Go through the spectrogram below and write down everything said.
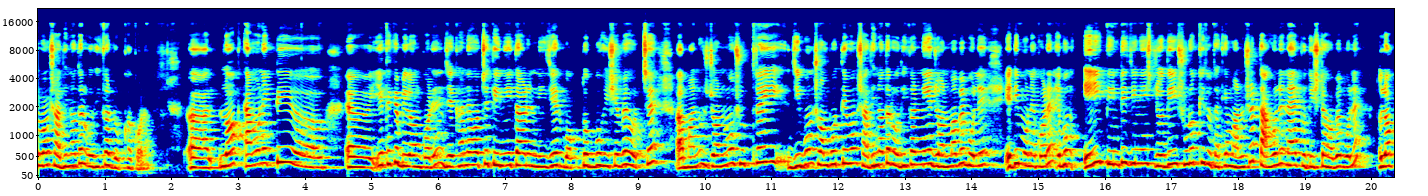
এবং স্বাধীনতার অধিকার রক্ষা করা। লক এমন একটি ইয়ে থেকে বিলং করেন, যেখানে হচ্ছে তিনি তার নিজের বক্তব্য হিসেবে হচ্ছে মানুষ জন্মসূত্রেই জীবন, সম্পত্তি এবং স্বাধীনতার অধিকার নিয়ে জন্মাবে বলে এটি মনে করেন এবং এই তিনটি জিনিস যদি সুরক্ষিত থাকে মানুষের, তাহলে ন্যায় প্রতিষ্ঠা হবে বলে লক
